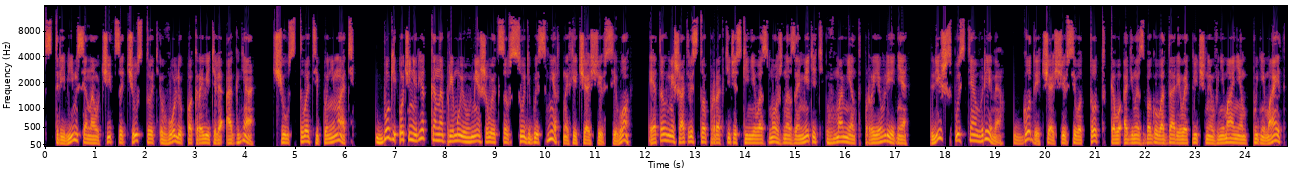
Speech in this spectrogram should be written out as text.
стремимся научиться чувствовать волю покровителя огня, чувствовать и понимать. Боги очень редко напрямую вмешиваются в судьбы смертных и чаще всего это вмешательство практически невозможно заметить в момент проявления. Лишь спустя время, годы, чаще всего тот, кого один из богов одаривает личным вниманием, понимает,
